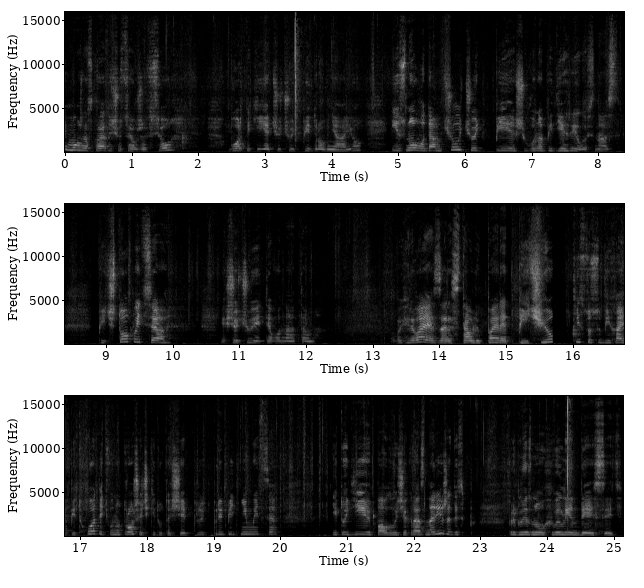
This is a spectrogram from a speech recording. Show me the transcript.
І можна сказати, що це вже все. Бортики я чуть-чуть підровняю. І знову дам чуть-чуть, воно підігрілось у нас піч топиться. Якщо чуєте, вона там вигріває, зараз ставлю перед піччю. Тісто собі хай підходить, воно трошечки тут ще при- припідніметься. І тоді Павлович якраз наріже десь приблизно хвилин 10.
